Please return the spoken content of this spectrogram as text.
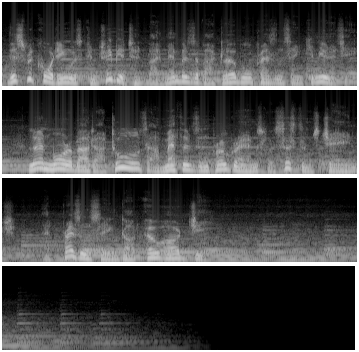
This recording was contributed by members of our global presencing community. Learn more about our tools, our methods, and programs for systems change at presencing.org.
